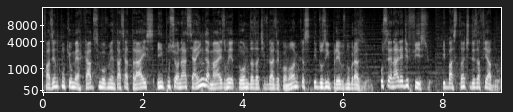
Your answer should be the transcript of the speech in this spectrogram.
fazendo com que o mercado se movimentasse atrás e impulsionasse ainda mais o retorno das atividades econômicas e dos empregos no Brasil. O cenário é difícil e bastante desafiador,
